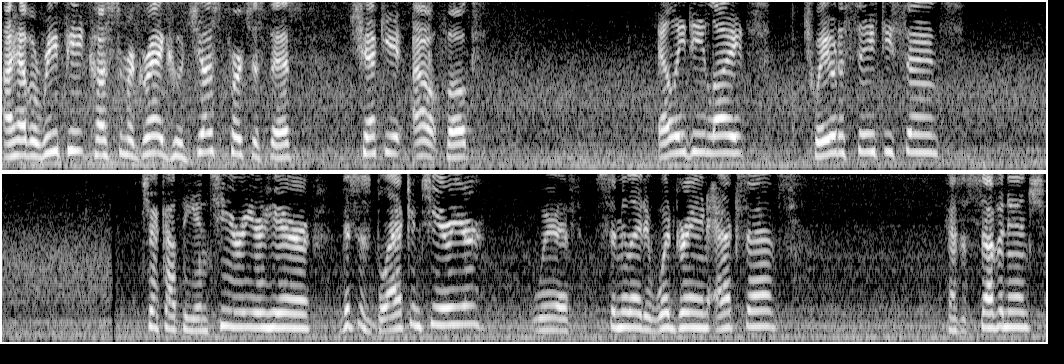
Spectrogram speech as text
I have a repeat customer, Greg, who just purchased this. Check it out, folks. LED lights, Toyota Safety Sense. Check out the interior here. This is black interior with simulated wood grain accents. Has a 7-inch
